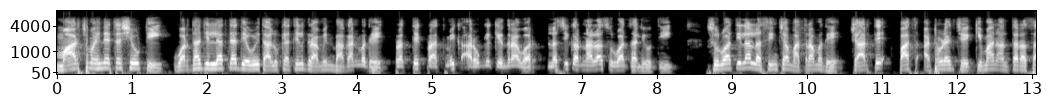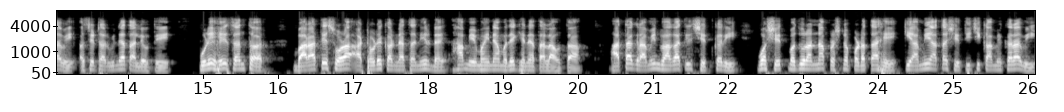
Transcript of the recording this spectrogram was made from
मार्च महिन्याच्या शेवटी वर्धा जिल्ह्यातल्या देवळी तालुक्यातील ग्रामीण भागांमध्ये प्रत्येक प्राथमिक आरोग्य केंद्रावर लसीकरणाला सुरुवात झाली होती. सुरुवातीला लसींच्या मात्रामध्ये चार ते पाच आठवड्यांचे किमान अंतर असावे असे ठरविण्यात आले होते. पुढे हेच अंतर बारा ते सोळा आठवडे करण्याचा निर्णय हा मे महिन्यामध्ये घेण्यात आला होता. आता ग्रामीण भागातील शेतकरी व शेतमजुरांना प्रश्न पडत आहे की आम्ही आता शेतीची कामे करावी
